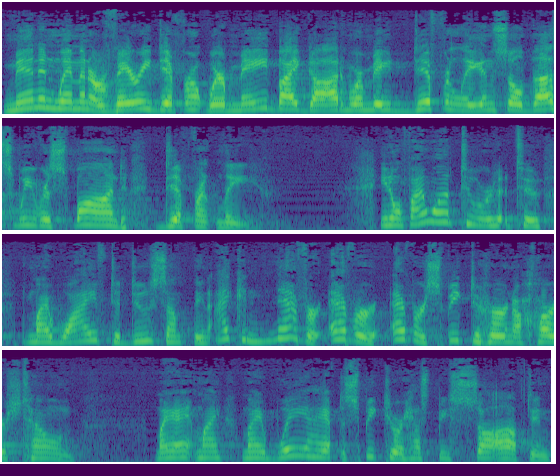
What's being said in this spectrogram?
Men and women are very different. We're made by God, and we're made differently, and so thus we respond differently. You know, if I want to, to my wife to do something, I can never, ever, ever speak to her in a harsh tone. My, my, my way I have to speak to her has to be soft and,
